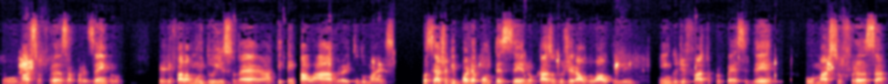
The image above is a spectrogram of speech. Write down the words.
o Márcio França, por exemplo, ele fala muito isso, né? Aqui tem palavra e tudo mais. Você acha que pode acontecer no caso do Geraldo Alckmin indo de fato para o PSD, o Márcio França,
